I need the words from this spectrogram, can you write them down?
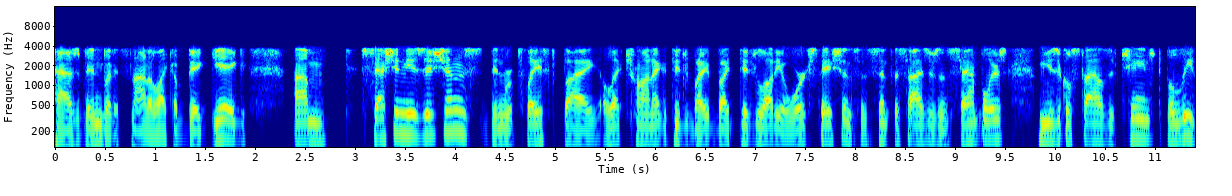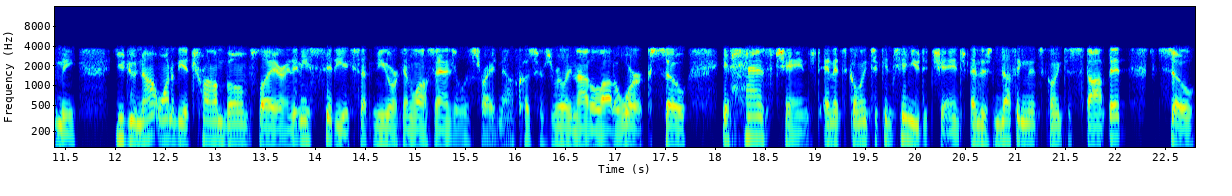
has been, but it's not a, like a big gig. Um, Session musicians been replaced by electronic by, by digital audio workstations and synthesizers and samplers. Musical styles have changed. Believe me, you do not want to be a trombone player in any city except New York and Los Angeles right now because there's really not a lot of work. So it has changed and it's going to continue to change and there's nothing that's going to stop it. So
